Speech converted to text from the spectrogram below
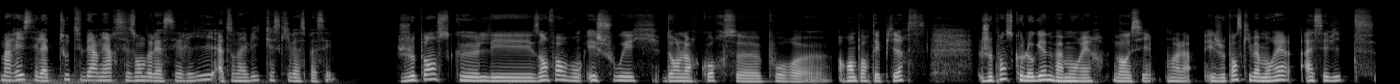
Marie, c'est la toute dernière saison de la série. À ton avis, qu'est-ce qui va se passer? Je pense que les enfants vont échouer dans leur course euh, pour euh, remporter Pierce. Je pense que Logan va mourir. Moi aussi. Voilà. Et je pense qu'il va mourir assez vite.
